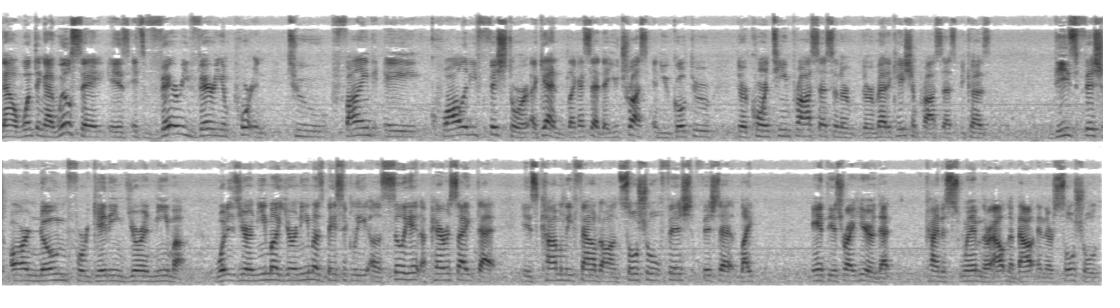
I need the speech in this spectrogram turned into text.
Now, one thing I will say is it's very, very important to find a quality fish store, again, like I said, that you trust and you go through their quarantine process and their, their medication process because these fish are known for getting uronema. What is uronema? Uronema is basically a ciliate, a parasite that is commonly found on social fish, fish that like Anthias right here, that kind of swim, they're out and about and they're social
